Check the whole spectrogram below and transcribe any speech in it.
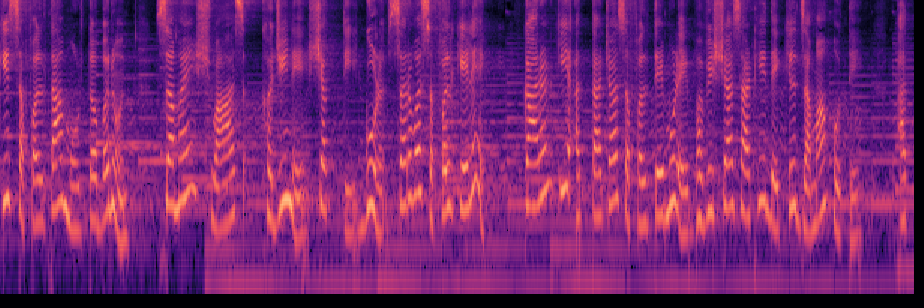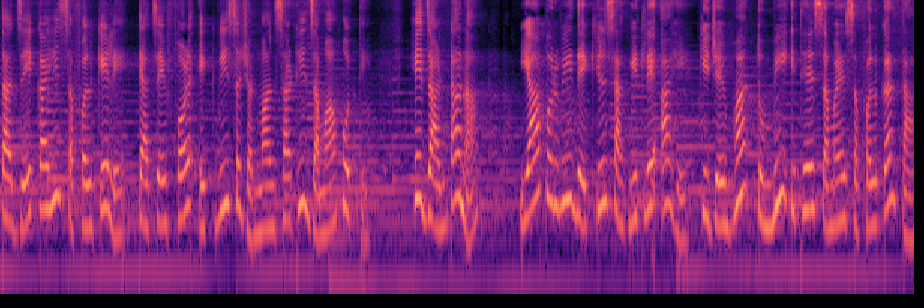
की सफलता मूर्त बनून समय श्वास खजिने शक्ती गुण सर्व सफल केले. कारण की आत्ताच्या सफलतेमुळे भविष्यासाठी देखील जमा होते. आत्ता जे काही सफल केले त्याचे फळ एकवीस जन्मांसाठी जमा होते. हे जाणताना यापूर्वी देखील सांगितले आहे की जेव्हा तुम्ही इथे समय सफल करता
